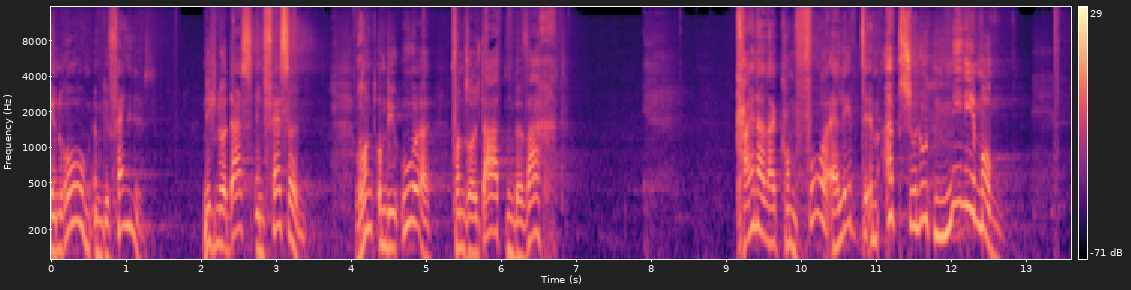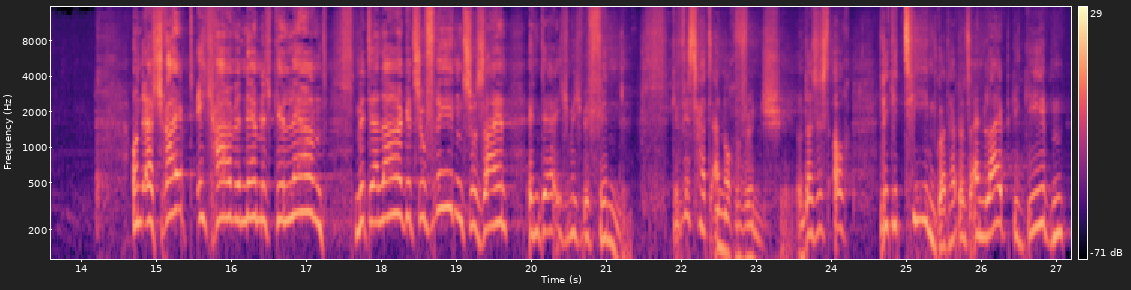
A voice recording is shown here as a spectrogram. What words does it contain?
In Rom, im Gefängnis. Nicht nur das, in Fesseln, rund um die Uhr von Soldaten bewacht. Keinerlei Komfort, er lebte im absoluten Minimum. Und er schreibt, ich habe nämlich gelernt, mit der Lage zufrieden zu sein, in der ich mich befinde. Gewiss hat er noch Wünsche. Und das ist auch legitim. Gott hat uns einen Leib gegeben,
